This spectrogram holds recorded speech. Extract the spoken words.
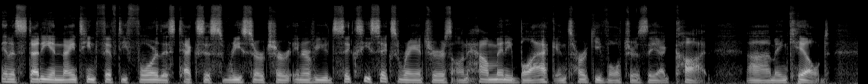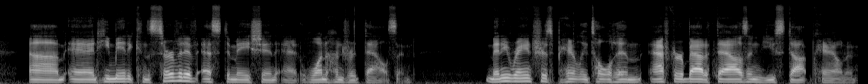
In a study in 1954, this Texas researcher interviewed 66 ranchers on how many black and turkey vultures they had caught um, and killed. Um, and he made a conservative estimation at 100,000. Many ranchers apparently told him, after about a thousand, you stop counting.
